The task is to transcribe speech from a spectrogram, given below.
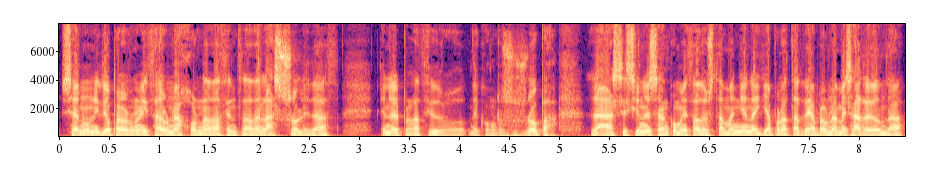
se han unido para organizar una jornada centrada en la soledad en el Palacio de Congresos Europa. Las sesiones han comenzado esta mañana y ya por la tarde habrá una mesa redonda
